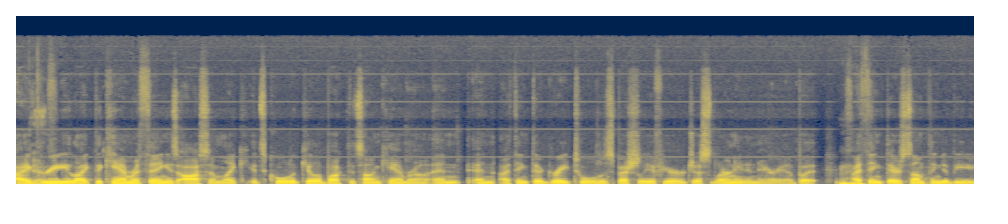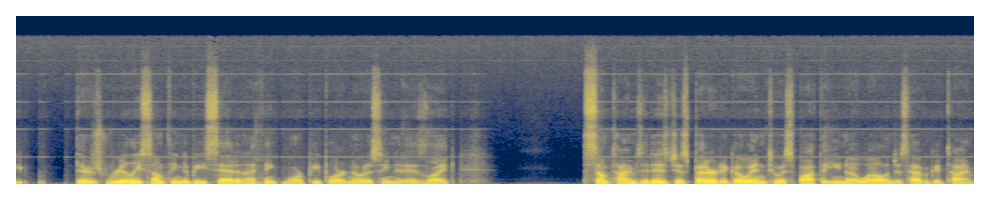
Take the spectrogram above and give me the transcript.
I agree. Like the camera thing is awesome. Like it's cool to kill a buck that's on camera, and and I think they're great tools, especially if you're just learning an area. But mm-hmm. I think there's something to be, there's really something to be said, and I think more people are noticing it. Is like sometimes it is just better to go into a spot that you know well and just have a good time.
